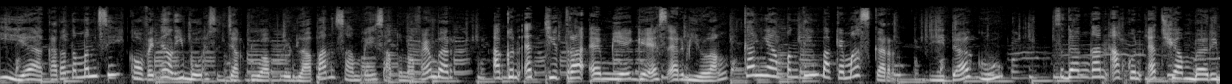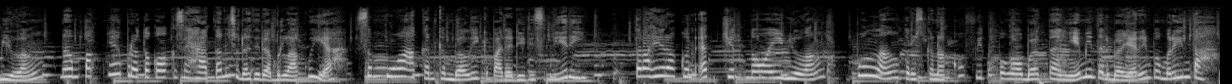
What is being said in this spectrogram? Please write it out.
iya kata temen sih covidnya libur sejak 28 sampai 1 November. Akun @citra mygsr bilang, kan yang penting pakai masker di dagu. Sedangkan akun @syambari bilang, nampaknya protokol kesehatan sudah tidak berlaku ya. Semua akan kembali kepada diri sendiri. Terakhir akun @chitnoe bilang, pulang terus kena covid pengobatannya minta dibayarin pemerintah.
